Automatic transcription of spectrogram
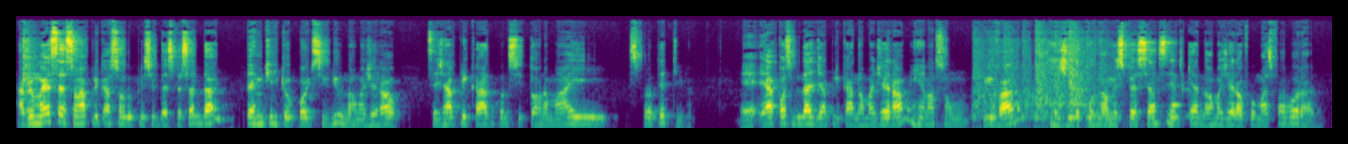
Abre uma exceção à aplicação do princípio da especialidade, permitindo que o Código Civil, norma geral, seja aplicado quando se torna mais protetiva. É, é a possibilidade de aplicar a norma geral em relação privada, regida por norma especial, sendo que a norma geral for mais favorável.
